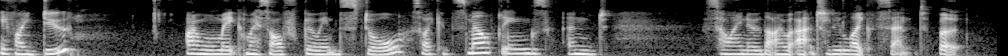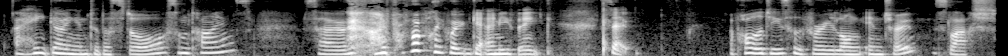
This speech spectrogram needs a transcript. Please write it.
If I do, I will make myself go in store so I can smell things and so I know that I will actually like the scent. But I hate going into the store sometimes, so I probably won't get anything. So, apologies for the very long intro slash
